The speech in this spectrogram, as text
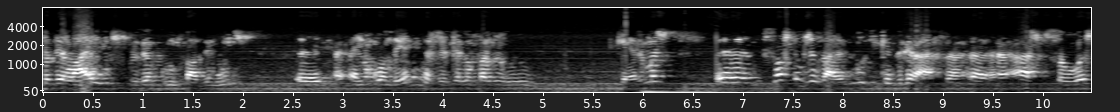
fazer lives, por exemplo, como fazem muitos, uh, a não condenem, mas cada um faz o que quer, mas se nós estamos a dar música de graça uh, às pessoas,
